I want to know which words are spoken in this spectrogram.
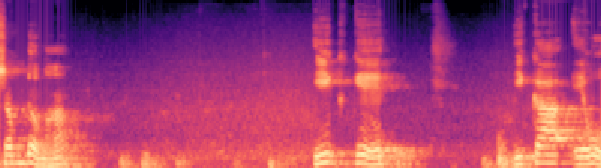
શબ્દમાં ઈક કે ઈકા એવો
